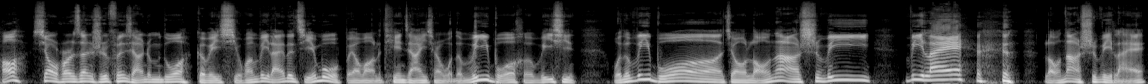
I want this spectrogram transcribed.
好，笑话暂时分享这么多。各位喜欢未来的节目，不要忘了添加一下我的微博和微信。我的微博叫老衲是未未来，老衲是未来。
